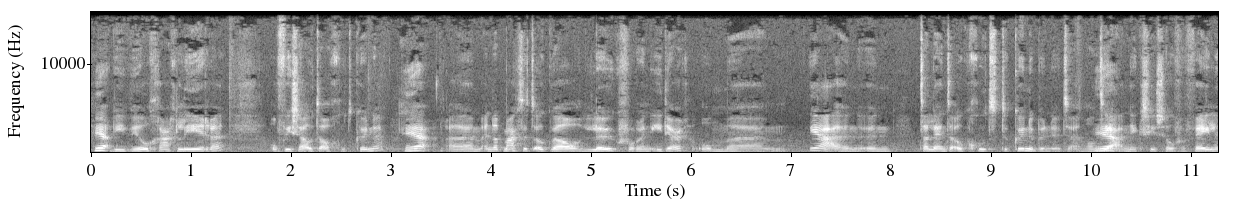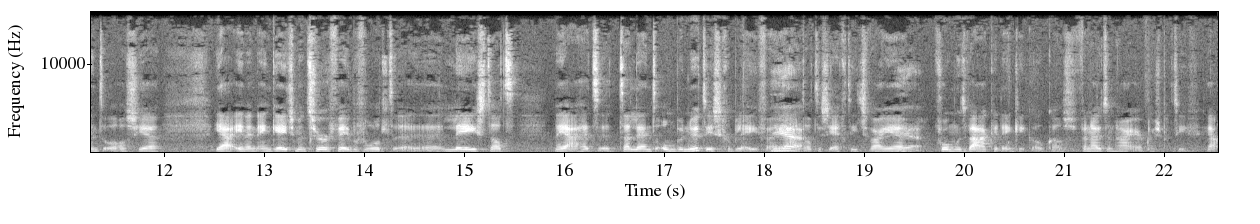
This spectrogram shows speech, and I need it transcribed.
Ja. Wie wil graag leren? Of wie zou het al goed kunnen? ja, Ehm, en dat maakt het ook wel leuk voor een ieder om ehm, ja, hun, hun talenten ook goed te kunnen benutten. Want Ja. ja, niks is zo vervelend als je ja, in een engagement survey bijvoorbeeld eh, leest dat nou ja, het, het talent onbenut is gebleven. Ja. Ja. dat is echt iets waar je ja. voor moet waken, denk ik ook, als, vanuit een HR-perspectief. Ja,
